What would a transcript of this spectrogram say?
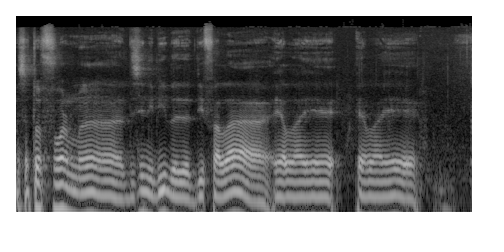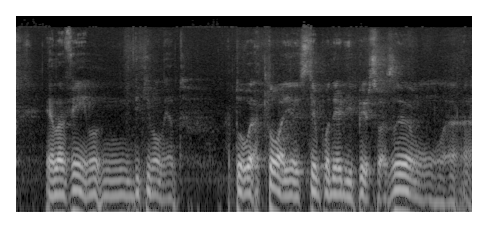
Essa tua forma desinibida de falar, ela é, ela é, ela vem de que momento? A tua oratória, esse teu poder de persuasão, a,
